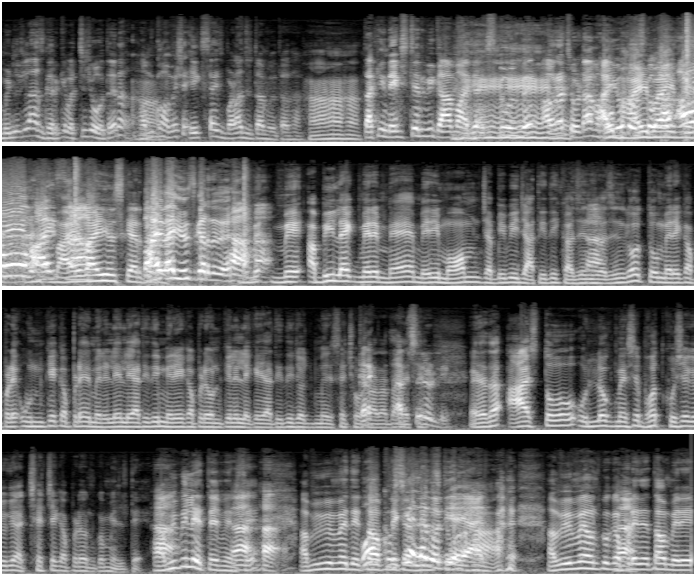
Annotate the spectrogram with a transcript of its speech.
मिडिल क्लास घर के बच्चे जो होते हैं ना हाँ, हमको हमेशा एक साइज़ बड़ा जूता मिलता था। हाँ हाँ हाँ। ताकि नेक्स्ट ईयर भी काम आ जाए स्कूल में और छोटा भाई हो तो भाई भाई कहा, में- "ओ भाई भाई साहब।" भाई use करते भाई भाई यूज़ करते थे हाँ, मैं, हाँ। अभी लाइक मेरे मैं मेरी मॉम जब भी जाती थी कजिन हाँ। कजिन को तो मेरे कपड़े उनके कपड़े मेरे लिए ले आती थी मेरे कपड़े उनके लिए लेके जाती थी जो मेरे से छोटा था, ऐसे था। आज तो उन लोग मेरे से बहुत खुश है क्योंकि अच्छे अच्छे कपड़े उनको मिलते हैं हाँ। अभी भी लेते हैं मेरे हाँ, से हाँ। अभी भी मैं देता हूँ अपने अलग होती है यार। हाँ। अभी मैं उनको कपड़े हाँ। देता हूँ मेरे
